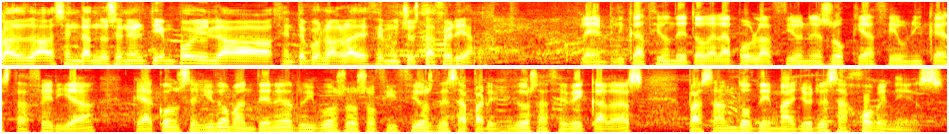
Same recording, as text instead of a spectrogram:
va asentándose en el tiempo y la gente pues le agradece mucho esta feria. La implicación de toda la población es lo que hace única esta feria, que ha conseguido mantener vivos los oficios desaparecidos hace décadas, pasando de mayores a jóvenes.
